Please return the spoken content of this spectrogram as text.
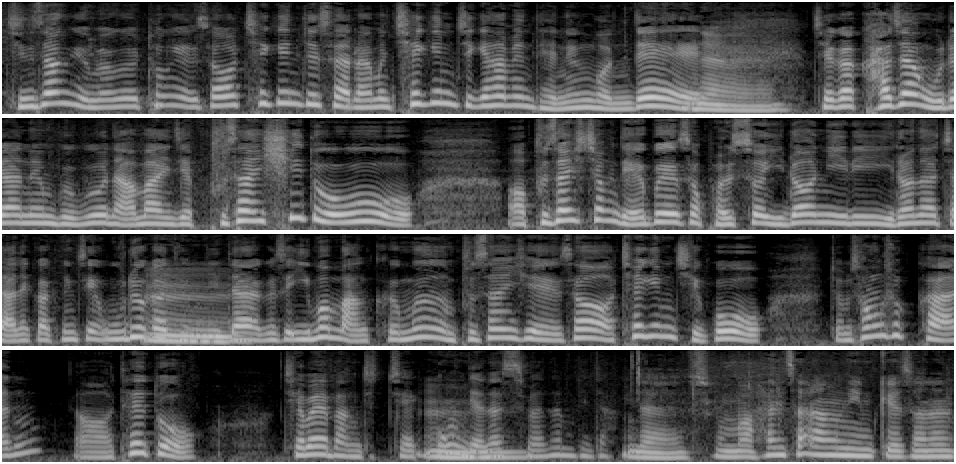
진상 규명을 통해서 책임질 사람은 책임지게 하면 되는 건데 네. 제가 가장 우려하는 부분 아마 이제 부산시도 어, 부산시청 내부에서 벌써 이런 일이 일어나지 않을까 굉장히 우려가 음. 됩니다. 그래서 이번만큼은 부산시에서 책임지고 좀 성숙한 어, 태도 재발 방지책 꼭 음. 내놨으면 합니다. 네, 지금 뭐 한사랑님께서는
